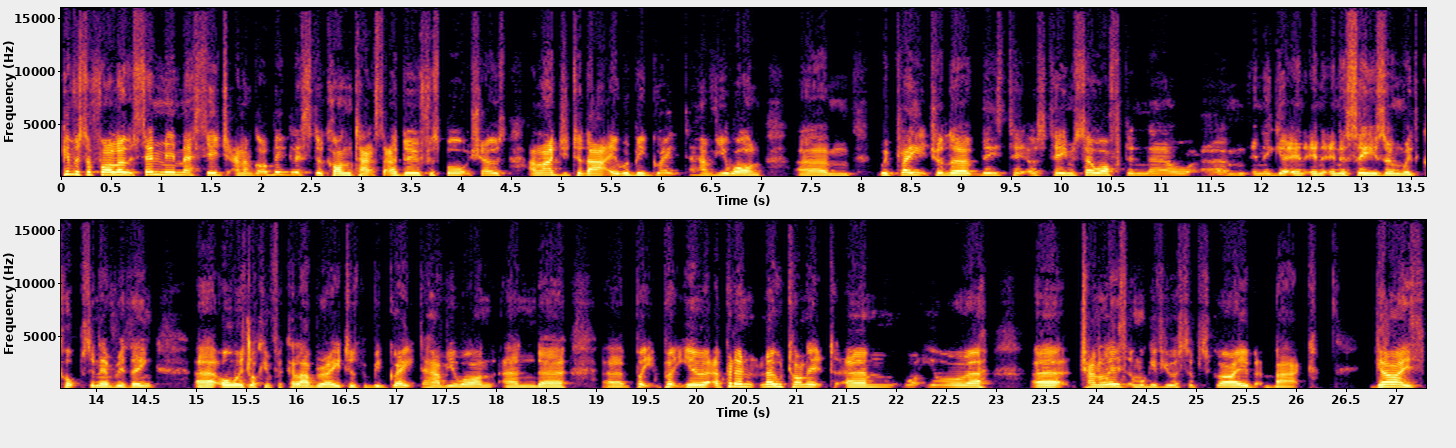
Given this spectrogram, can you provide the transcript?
Give us a follow, send me a message, and I've got a big list of contacts that I do for sports shows. I'll add you to that. It would be great to have you on. Um, we play each other, these t- us teams, so often now um, in, a, in, in, in a season with cups and everything. Uh, always looking for collaborators. Would be great to have you on and uh, uh, put put your uh, put a note on it. Um, what your uh, uh, channel is, and we'll give you a subscribe back, guys.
